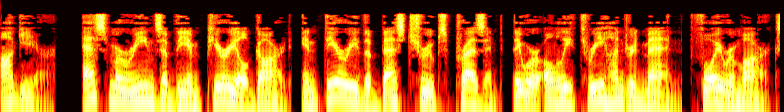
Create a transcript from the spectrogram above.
Aguirre's Marines of the Imperial Guard, in theory the best troops present, they were only 300 men, Foy remarks,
